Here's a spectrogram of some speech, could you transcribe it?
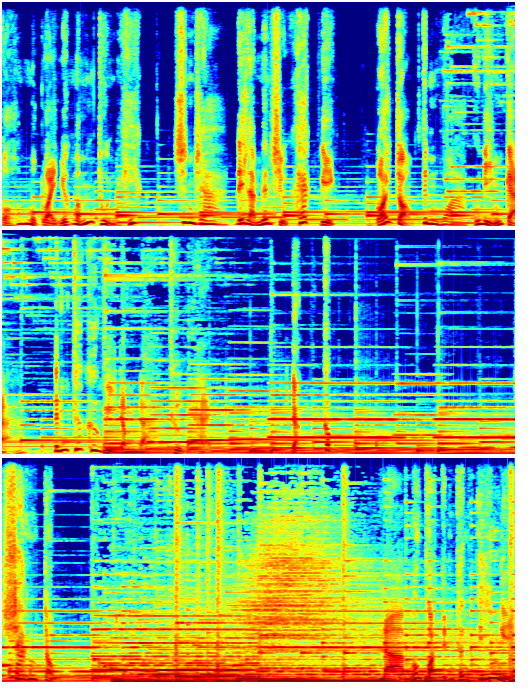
Có một loài nước mắm thuần khiết sinh ra để làm nên sự khác biệt, gói trọn tinh hoa của biển cả, đánh thức hương vị đậm đà thượng hạng, đẳng cấp, sang trọng. Là món quà tình thân ý nghĩa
